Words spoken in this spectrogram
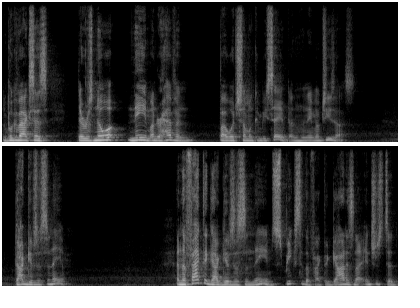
The book of Acts says, There is no name under heaven by which someone can be saved than the name of Jesus. God gives us a name. And the fact that God gives us a name speaks to the fact that God is not interested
